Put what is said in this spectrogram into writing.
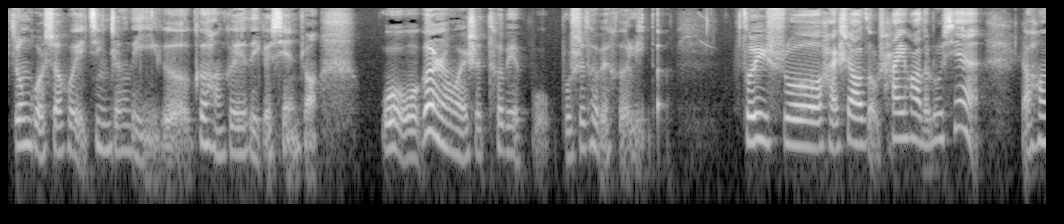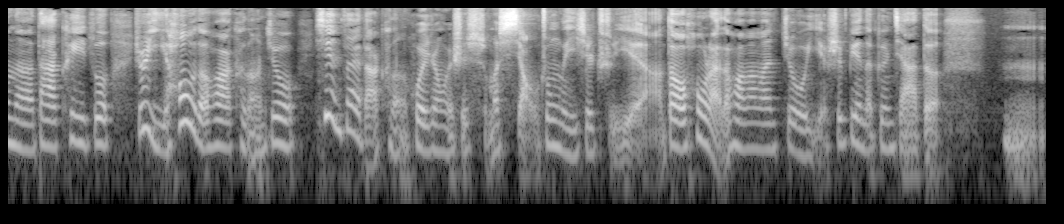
中国社会竞争的一个各行各业的一个现状，我我个人认为是特别不不是特别合理的，所以说还是要走差异化的路线。然后呢，大家可以做，就是以后的话，可能就现在大家可能会认为是什么小众的一些职业啊，到后来的话，慢慢就也是变得更加的，嗯。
